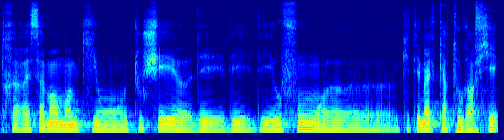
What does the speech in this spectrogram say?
très récemment, même qui ont touché des, des, des hauts fonds qui étaient mal cartographiés.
